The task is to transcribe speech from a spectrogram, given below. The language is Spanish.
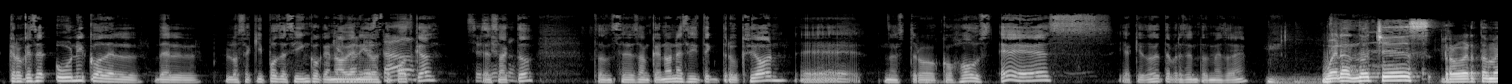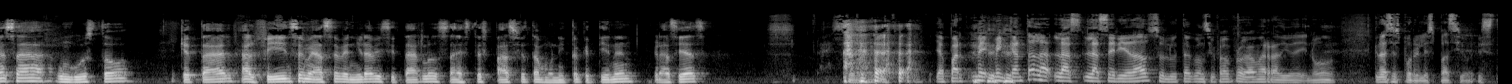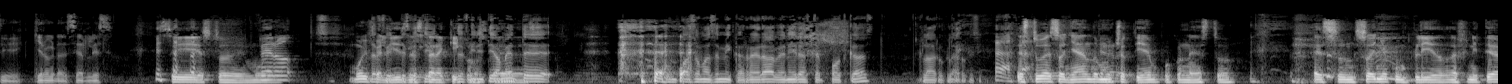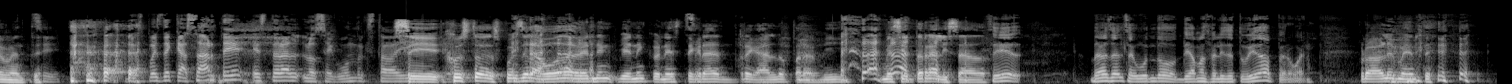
Creo que es el único del, del, los equipos de cinco que no Que ha no venido a este podcast. Sí, es Exacto. Entonces, aunque no necesite introducción, eh, nuestro co-host es... Y aquí es donde te presentas, Mesa, ¿eh? Buenas noches, Roberto Mesa, un gusto. ¿Qué tal? Al fin se me hace venir a visitarlos a este espacio tan bonito que tienen. Gracias. Y aparte, me, me encanta la, la, la seriedad absoluta como si fuera un programa de radio de no, gracias por el espacio, este, quiero agradecerles. Sí, estoy muy, Pero, muy feliz de estar aquí con ustedes. Definitivamente un paso más en mi carrera venir a este podcast. Claro, claro que sí. Estuve soñando mucho tiempo con esto. Es un sueño cumplido, definitivamente. sí. Después de casarte, esto era lo segundo que estaba ahí. Sí, justo después de la boda vienen, vienen con este gran regalo para mí. Me siento realizado. Sí, debe ser el segundo día más feliz de tu vida, pero bueno. Probablemente.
